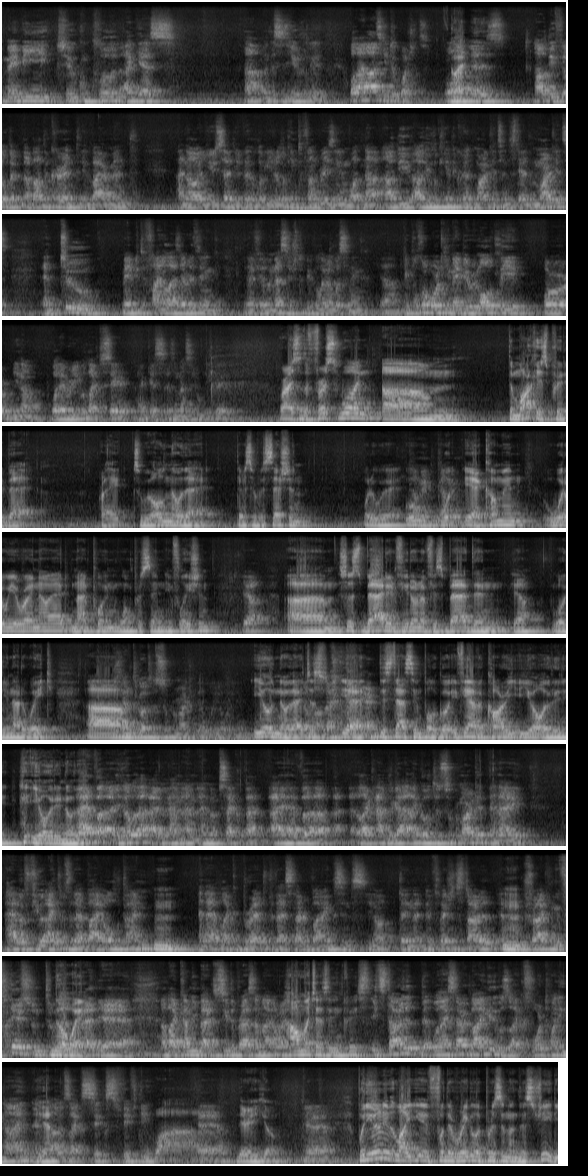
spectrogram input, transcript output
maybe to conclude, I guess, um, and this is usually, well, I'll ask you two questions. Go One is, how do you feel about the current environment? I know you said you're gonna look, you're looking into fundraising and whatnot. How do you, how are you looking at the current markets and the state of the markets? And two, maybe to finalize everything, you know, if you have a message to people that are listening, um, people who are working maybe remotely or you know whatever you would like to say, I guess as a message would be great. All right. So the first one, um, the market is pretty bad, right? So we all know that there's a recession. What are we? Coming, what, coming. yeah, coming. What are we right now at? Nine point one percent inflation. Yeah. Um, so it's bad, and if you don't know if it's bad, then yeah, well, you're not awake. you have to Um, go to the supermarket. You'll, you'll, you'll know that. You'll Just know that. yeah, it's that simple. Go if you have a car, you, you already you already know that. I have a, you know what? I, I'm, I'm, I'm a psychopath. I have a, like, I'm the guy, I go to the supermarket and I, I have a few items that I buy all the time. Mm. And I have like bread that I started buying since, you know, the, the inflation started. And I'm Mhm. tracking inflation through No that way. bread. Yeah, yeah. I'm like coming back to see the price. I'm like, all right. How much has it increased? It started, when I started buying it, it was like 429 and Yeah. now it's like 650. Wow. Yeah, yeah. There you go. Yeah, yeah. But you don't even like for the regular person on the street.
